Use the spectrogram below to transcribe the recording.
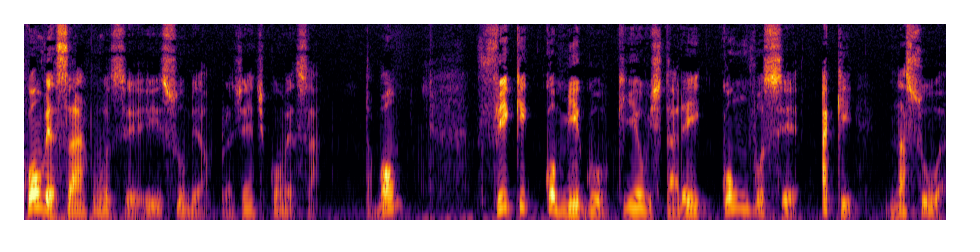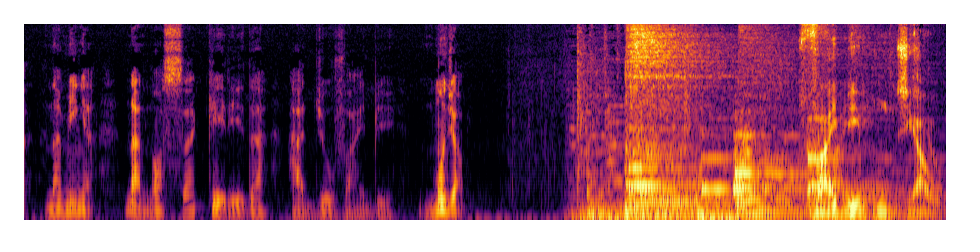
conversar com você. Isso mesmo, para gente conversar. Tá bom? Fique comigo, que eu estarei com você aqui, na sua, na minha, na nossa querida Rádio Vibe Mundial. Vibe Mundial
